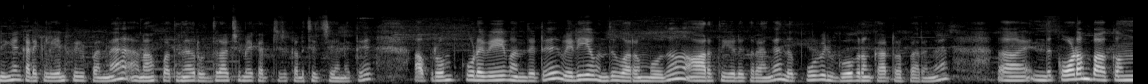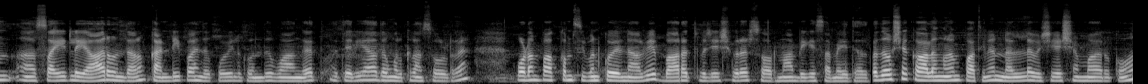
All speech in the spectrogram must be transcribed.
நீங்கள் கிடைக்கலையேன்னு ஃபீல் பண்ணேன். ஆனால் பார்த்தீங்கன்னா ருத்ராட்சமே கட்டி கிடச்சிருச்சு எனக்கு. அப்புறம் கூடவே வந்துட்டு வெளியே வந்து வரும்போதும் ஆரத்தி எடுக்கிறாங்க. அந்த கோவில் கோபுரம் காட்டுற பாருங்க. இந்த கோடம்பாக்கம் சைடில் யார் வந்தாலும் கண்டிப்பாக இந்த கோயிலுக்கு வந்து வாங்க. தெரியாதவங்களுக்கு நான் சொல்கிறேன் கோடம்பாக்கம் சிவன் கோயில்னாலே பாரத் விஜேஸ்வரர் சொர்ணாம்பிகை சமயத்தார் பிரதோஷ காலங்களும் பார்த்திங்கன்னா நல்ல விசேஷமாக இருக்கும்.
